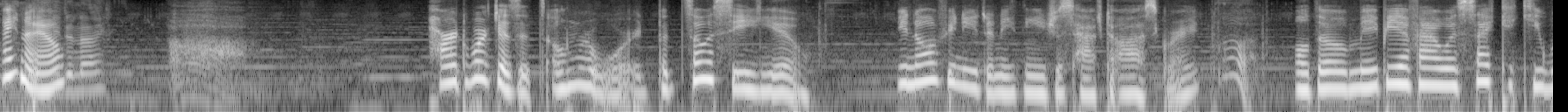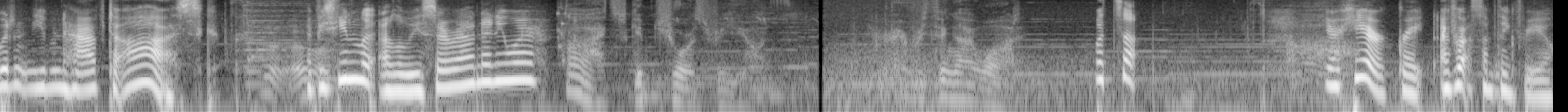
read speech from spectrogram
Hey. Tonight? Ah, Hard work is its own reward, but so is seeing you. You know if you need anything, you just have to ask, right? huh. Although maybe if I was psychic, you wouldn't even have to ask. Have you seen Lu- Eloisa around anywhere? Ah, I'd skip chores for you. You're everything I want. What's up? You're here. Great. I've got something for you.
